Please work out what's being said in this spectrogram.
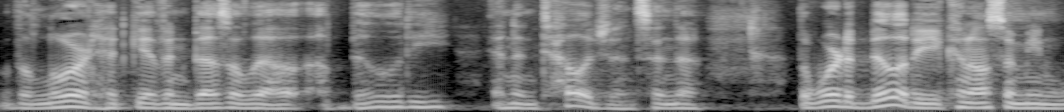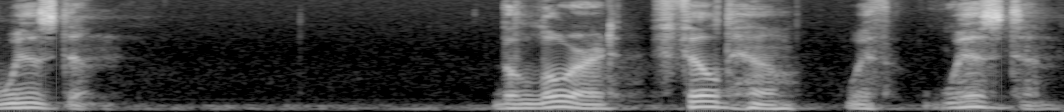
The Lord had given Bezalel ability and intelligence, and the, the word ability can also mean wisdom the Lord filled him with wisdom,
